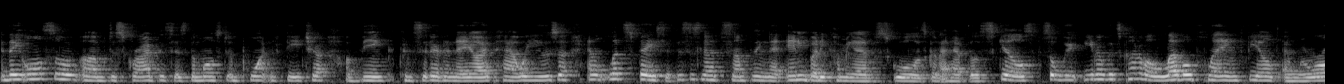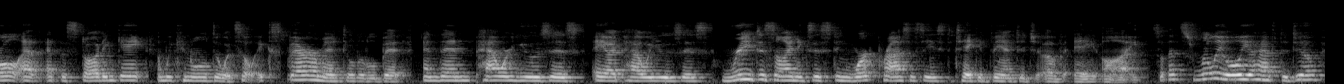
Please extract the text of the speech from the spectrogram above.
and they also um, describe this as the most important feature of being considered an AI power user. And let's face it, this is not something that anybody coming out of school is going to have those skills. So we, you know, it's kind of a level playing field, and we're all at, at the starting gate, and we can all do it. So experiment a little bit, and then power users, AI power users, redesign existing work processes to take advantage of AI. So that's really all you have to do.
